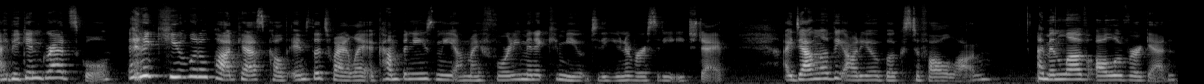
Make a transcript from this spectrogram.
I begin grad school, and a cute little podcast called Into the Twilight accompanies me on my 40 minute commute to the university each day. I download the audiobooks to follow along. I'm in love all over again.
